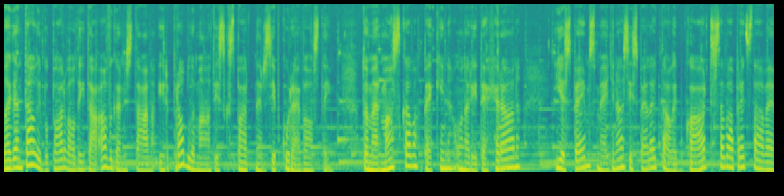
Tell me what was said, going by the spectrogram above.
Lai gan talibu pārvaldītā Afganistāna ir problemātisks partneris jebkurai valstī, tomēr Maskava, Pekina un arī Teherāna iespējams mēģinās izspēlēt tālibu kārtu savā pretstāvē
